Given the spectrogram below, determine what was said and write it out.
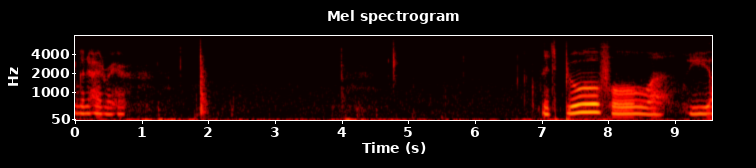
I'm gonna hide right here. It's beautiful. Uh, yeah.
